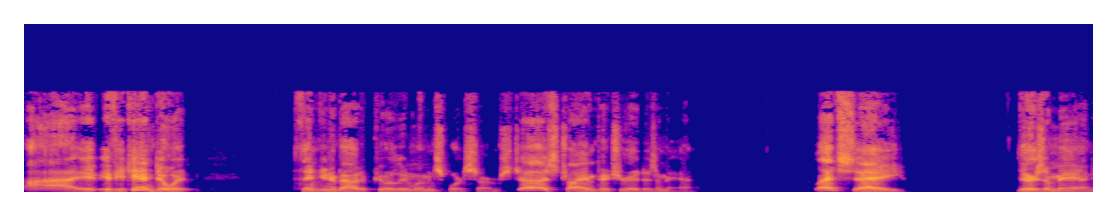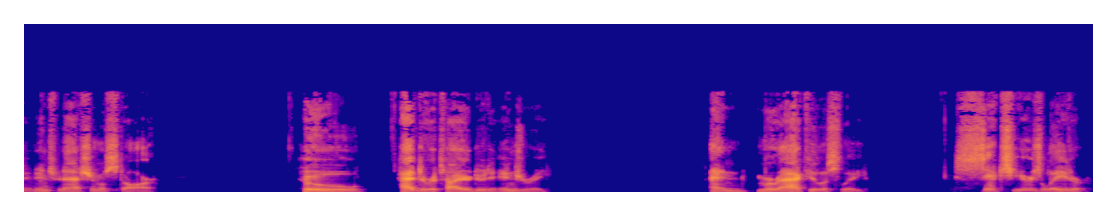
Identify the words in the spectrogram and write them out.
uh, if, if you can't do it, thinking about it purely in women's sports terms, just try and picture it as a man. Let's say there's a man, an international star, who had to retire due to injury. And miraculously, six years later,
